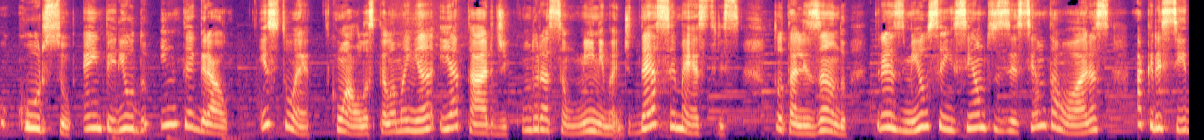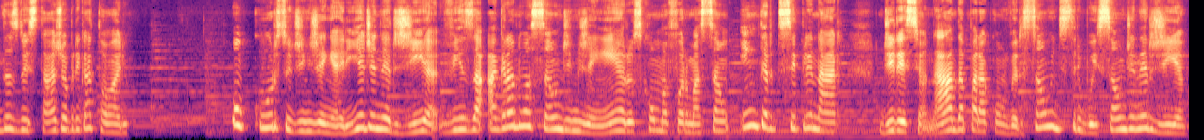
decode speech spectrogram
O curso é em período integral, isto é, com aulas pela manhã e à tarde, com duração mínima de 10 semestres, totalizando 3.660 horas acrescidas do estágio obrigatório. O curso de Engenharia de Energia visa a graduação de engenheiros com uma formação interdisciplinar, direcionada para a conversão e distribuição de energia.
